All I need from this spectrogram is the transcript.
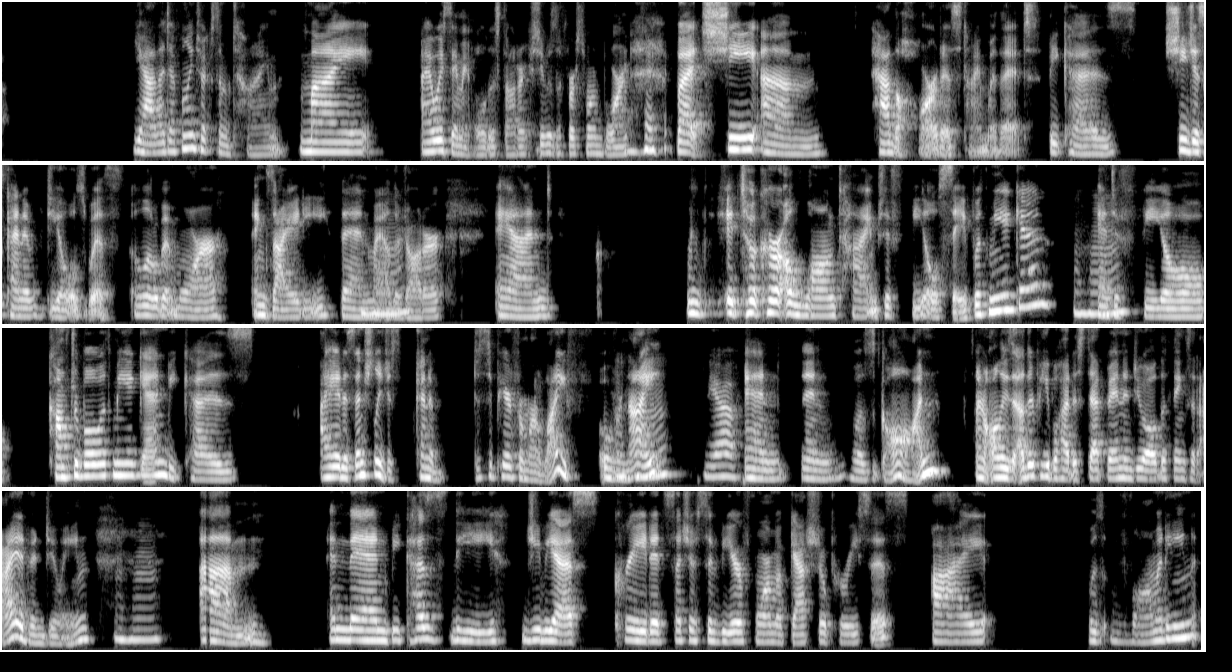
Yeah, that definitely took some time. My I always say my oldest daughter she was the first one born, but she um had the hardest time with it because she just kind of deals with a little bit more anxiety than mm-hmm. my other mm-hmm. daughter and it took her a long time to feel safe with me again mm-hmm. and to mm-hmm. feel comfortable with me again because I had essentially just kind of disappeared from her life overnight. Mm-hmm. Yeah. And then was gone. And all these other people had to step in and do all the things that I had been doing. Mm-hmm. Um, and then because the GBS created such a severe form of gastroparesis, I was vomiting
